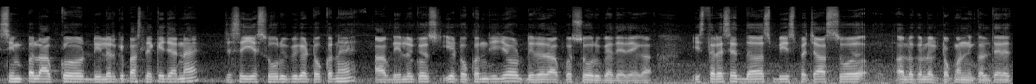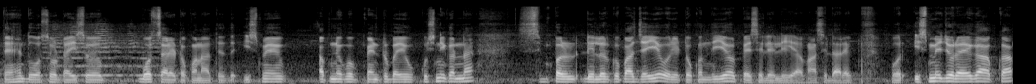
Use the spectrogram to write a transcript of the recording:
सिंपल आपको डीलर के पास लेके जाना है। जैसे ये सौ रुपये का टोकन है, आप डीलर को ये टोकन दीजिए और डीलर आपको सौ रुपया दे देगा। इस तरह से दस, बीस, पचास, सौ अलग अलग टोकन निकलते रहते हैं। दो सौ, ढाई सौ, बहुत सारे टोकन आते हैं। तो इसमें अपने को पेंटर भाई को कुछ नहीं करना है। सिंपल डीलर के पास जाइए और ये टोकन दीजिए और पैसे ले लिए वहाँ से डायरेक्ट और इसमें जो रहेगा आपका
